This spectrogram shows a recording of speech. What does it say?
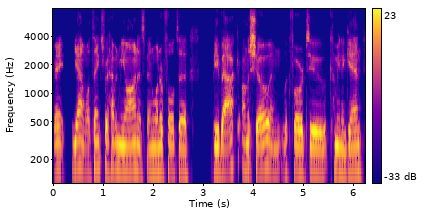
Great. Yeah. Well, thanks for having me on. It's been wonderful to be back on the show and look forward to coming again.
